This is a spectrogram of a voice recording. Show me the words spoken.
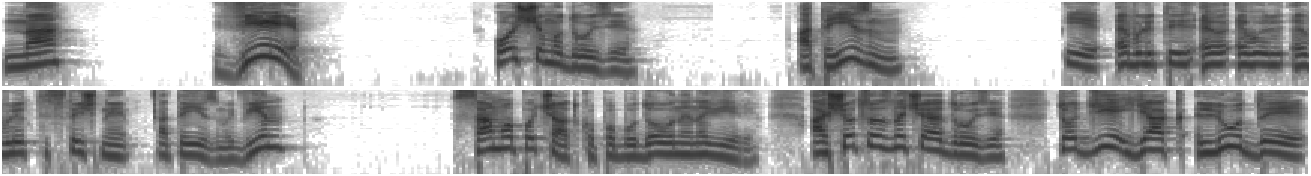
на вірі. Ось чому, друзі, атеїзм і еволюти... е- еволю- еволюцистичний атеїзм, він з самого початку побудований на вірі. А що це означає, друзі? Тоді як люди,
